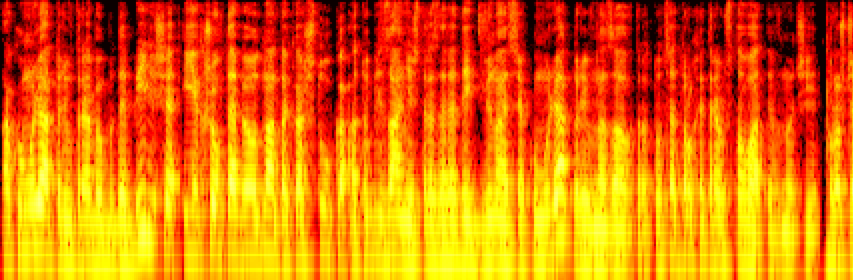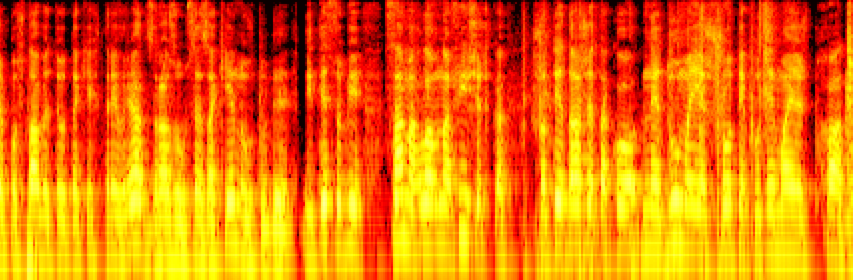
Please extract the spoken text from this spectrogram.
Акумуляторів треба буде більше. І якщо в тебе одна така штука, а тобі за ніч треба зарядити 12 акумуляторів на завтра, то це трохи треба вставати вночі. Проще поставити отаких три в ряд, зразу все закинув туди. І ти собі сама головна фішечка, що ти навіть тако не думаєш, що ти куди маєш пхати.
